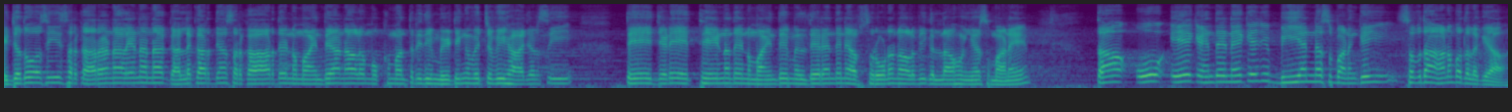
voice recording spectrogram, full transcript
ਇਹ ਜਦੋਂ ਅਸੀਂ ਸਰਕਾਰਾਂ ਨਾਲ ਇਹਨਾਂ ਨਾਲ ਗੱਲ ਕਰਦੇ ਹਾਂ, ਸਰਕਾਰ ਦੇ ਨੁਮਾਇੰਦਿਆਂ ਨਾਲ, ਮੁੱਖ ਮੰਤਰੀ ਦੀ ਮੀਟਿੰਗ ਵਿੱਚ ਵੀ ਹਾਜ਼ਰ ਸੀ ਤੇ ਜਿਹੜੇ ਇੱਥੇ ਇਹਨਾਂ ਦੇ ਨੁਮਾਇੰਦੇ ਮਿਲਦੇ ਰਹਿੰਦੇ ਨੇ, ਅਫਸਰ ਉਹਨਾਂ ਨਾਲ ਵੀ ਗੱਲਾਂ ਹੋਈਆਂ ਸਮਾਣੇ। ਤਾਂ ਉਹ ਇਹ ਕਹਿੰਦੇ ਨੇ ਕਿ ਜੀ ਬੀਐਨਐਸ ਬਣ ਗਈ, ਸੰਵਿਧਾਨ ਬਦਲ ਗਿਆ।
